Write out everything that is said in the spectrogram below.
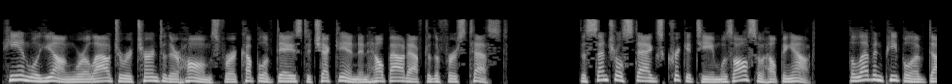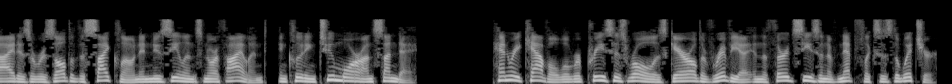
He and Will Young were allowed to return to their homes for a couple of days to check in and help out after the first test. The Central Stags cricket team was also helping out. Eleven people have died as a result of the cyclone in New Zealand's North Island, including two more on Sunday. Henry Cavill will reprise his role as Geralt of Rivia in the third season of Netflix's The Witcher.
